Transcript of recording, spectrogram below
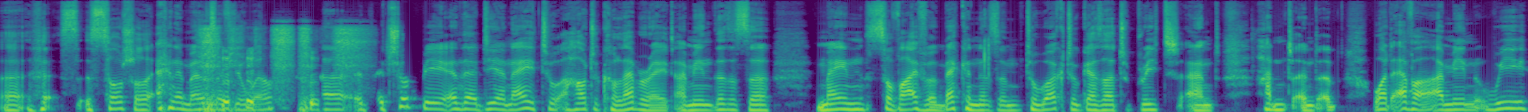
uh, social animals, if you will. uh, it, it, should be in their DNA to how to collaborate. I mean, this is the main survival mechanism to work together, to breed and hunt and, and whatever. I mean, we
